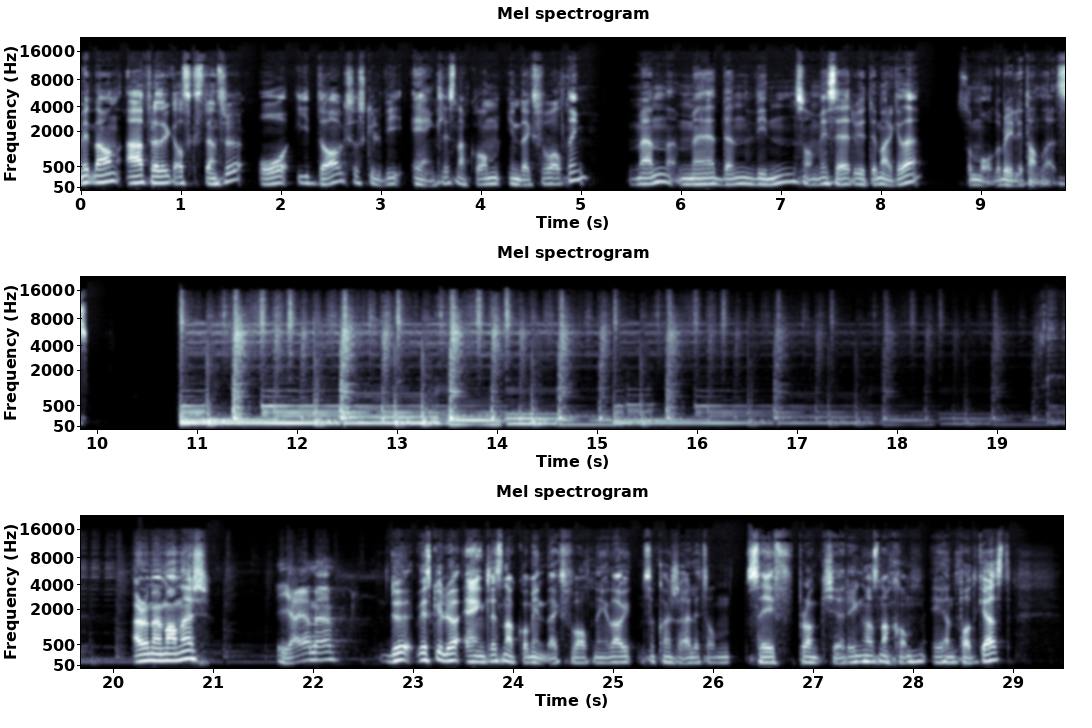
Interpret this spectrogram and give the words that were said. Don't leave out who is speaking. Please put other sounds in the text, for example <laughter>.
Speaker 1: Mitt navn er Fredrik Ask Stensrud, og i dag så skulle vi egentlig snakke om indeksforvaltning. Men med den vinden som vi ser ute i markedet, så må det bli litt annerledes. Er du med meg, Anders?
Speaker 2: Jeg er med.
Speaker 1: Du, Vi skulle jo egentlig snakke om indeksforvaltning i dag, som kanskje er litt sånn safe plankekjøring å snakke om i en podkast.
